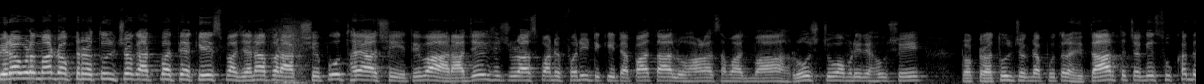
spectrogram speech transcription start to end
વેરાવળમાં ડોક્ટર અતુલ ચગ આત્મહત્યા કેસમાં જેના પર આક્ષેપો થયા છે, તેવા રાજેશ ચુડાસમાને ફરી ટિકિટ અપાતા લોહાણા સમાજમાં રોષ જોવા મળી રહ્યો છે. ડોક્ટર અતુલ ચગના પુત્ર હિતાર્થ ચગે સુખદ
